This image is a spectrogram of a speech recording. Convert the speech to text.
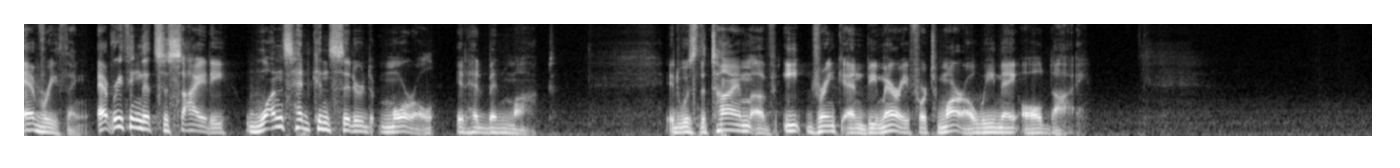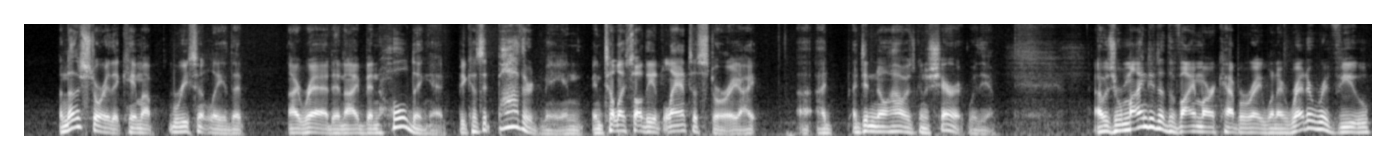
everything. Everything that society once had considered moral, it had been mocked. It was the time of eat, drink, and be merry, for tomorrow we may all die. Another story that came up recently that I read, and I've been holding it because it bothered me. And until I saw the Atlanta story, I, I, I didn't know how I was going to share it with you. I was reminded of the Weimar Cabaret when I read a review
